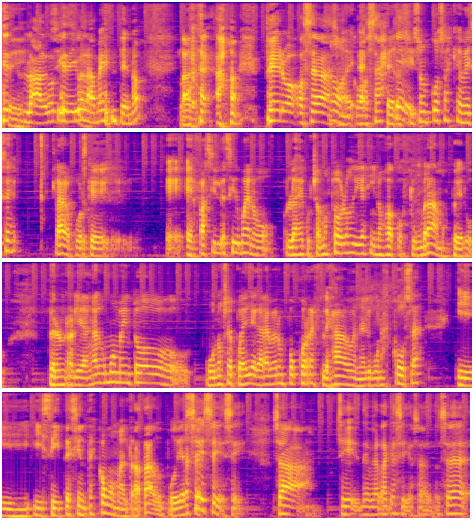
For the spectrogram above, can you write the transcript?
algo que digo en la mente, ¿no? Claro. pero, o sea, son eh, cosas pero sí son cosas que a veces, claro, porque eh, es fácil decir, bueno, las escuchamos todos los días y nos acostumbramos, pero pero en realidad en algún momento uno se puede llegar a ver un poco reflejado en algunas cosas y, y si te sientes como maltratado, pudiera ser. Sí, sí, sí. O sea, sí, de verdad que sí. O sea,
